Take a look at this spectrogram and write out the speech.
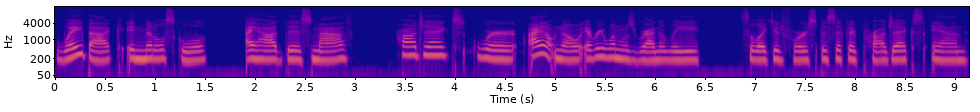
way back in middle school, I had this math project where I don't know, everyone was randomly selected for specific projects and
